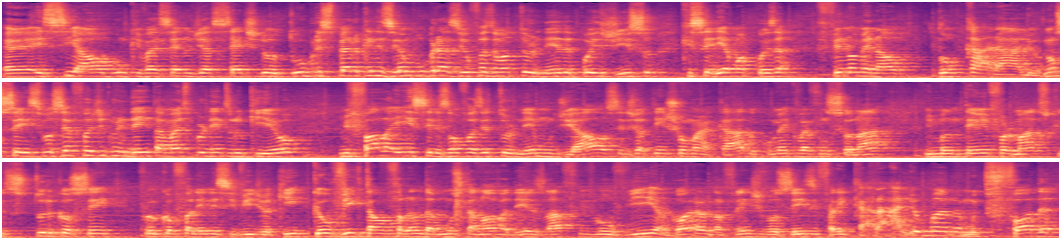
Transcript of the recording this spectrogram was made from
é, esse álbum que vai sair no dia 7 de outubro. Espero que eles venham pro Brasil fazer uma turnê depois disso, que seria uma coisa fenomenal do caralho. Não sei, se você é fã de Green Day e tá mais por dentro do que eu, me fala aí se eles vão fazer turnê mundial, se eles já têm show marcado, como é que vai funcionar. Me mantenham informados, porque isso tudo que eu sei foi o que eu falei nesse vídeo aqui. Que eu vi que estavam falando da música nova deles lá, fui ouvir agora na frente de vocês e falei, caralho, mano, é muito foda,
